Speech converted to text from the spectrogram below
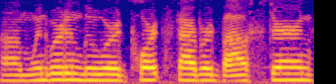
um, windward and leeward, port, starboard, bow, stern.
